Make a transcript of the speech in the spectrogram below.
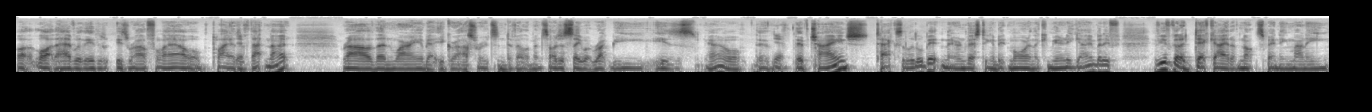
Like, like they have with Israel Folau or players of that note, rather than worrying about your grassroots and development. So I just see what rugby is, you know, or they've, Yeah. they've changed tax a little bit and they're investing a bit more in the community game. But if if you've got a decade of not spending money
